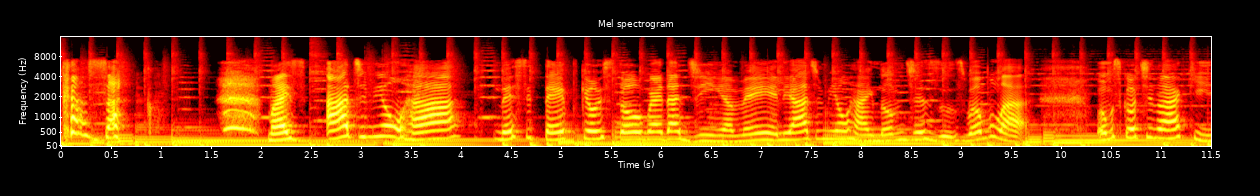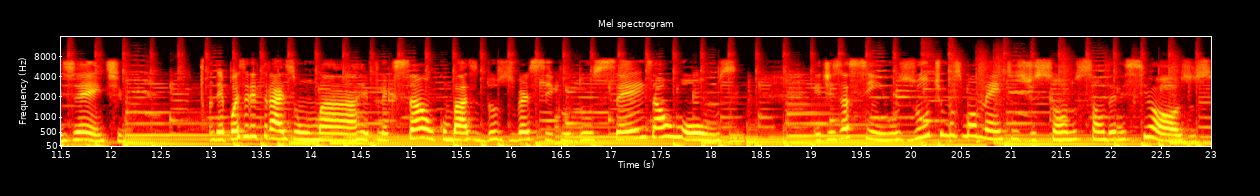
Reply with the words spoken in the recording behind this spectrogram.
casaco. Mas há de me honrar nesse tempo que eu estou guardadinha, amém? Ele há de me honrar em nome de Jesus. Vamos lá. Vamos continuar aqui, gente. Depois ele traz uma reflexão com base dos versículos do 6 ao 11. E diz assim: Os últimos momentos de sono são deliciosos.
